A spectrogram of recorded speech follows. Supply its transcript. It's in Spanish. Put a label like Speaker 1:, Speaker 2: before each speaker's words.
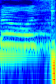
Speaker 1: mundo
